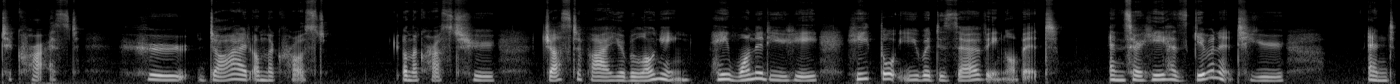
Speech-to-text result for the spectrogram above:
to Christ, who died on the cross on the cross to justify your belonging. He wanted you here. He thought you were deserving of it. And so he has given it to you and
